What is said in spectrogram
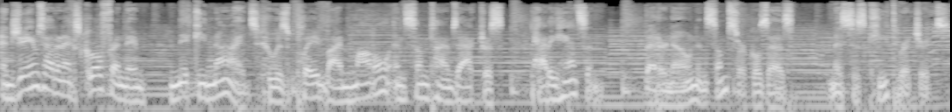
And James had an ex girlfriend named Nikki Nides, who was played by model and sometimes actress Patti Hansen, better known in some circles as Mrs. Keith Richards.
